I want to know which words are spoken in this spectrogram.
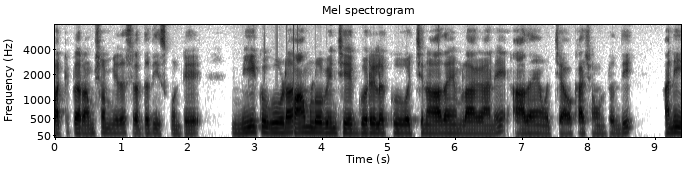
పర్టికులర్ అంశం మీద శ్రద్ధ తీసుకుంటే మీకు కూడా ఫామ్లో పెంచే గొర్రెలకు వచ్చిన ఆదాయం లాగానే ఆదాయం వచ్చే అవకాశం ఉంటుంది అని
